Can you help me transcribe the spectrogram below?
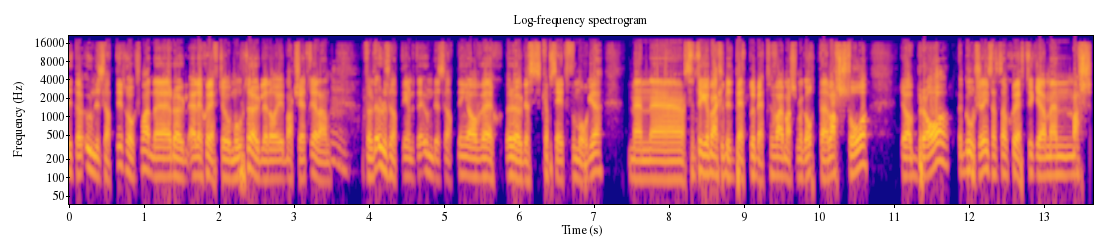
lite, underskattning tror jag också man hade Rögle, eller Skellefteå mot Rögle då i match 1 redan. Mm. Lite underskattning, lite underskattning av uh, Rögles kapacitet och förmåga. Men uh, sen tycker jag verkligen blivit bättre och bättre för varje match som har gått där. Match 2, det var bra, godkänd insats av Skellefteå tycker jag, men match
